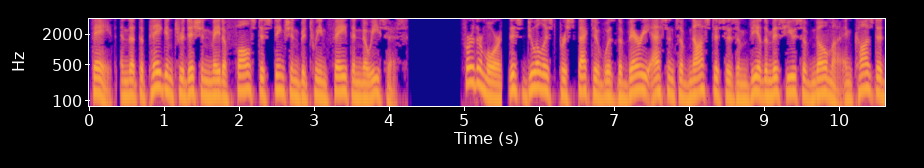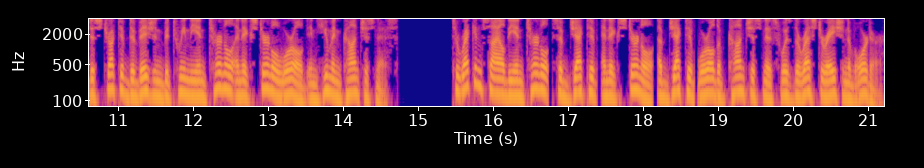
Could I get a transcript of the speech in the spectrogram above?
faith and that the pagan tradition made a false distinction between faith and noesis. Furthermore, this dualist perspective was the very essence of Gnosticism via the misuse of noma and caused a destructive division between the internal and external world in human consciousness. To reconcile the internal subjective and external objective world of consciousness was the restoration of order.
